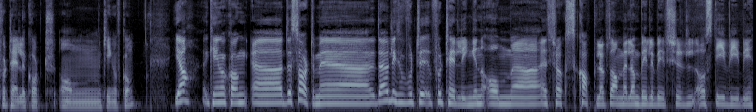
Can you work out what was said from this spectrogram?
fortelle kort om King of Kong? Ja, King of Kong. eh, det starter med Det er jo liksom fortellingen om eh, et slags kappløp da, mellom Billy Mitchell og Steve Weeby.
